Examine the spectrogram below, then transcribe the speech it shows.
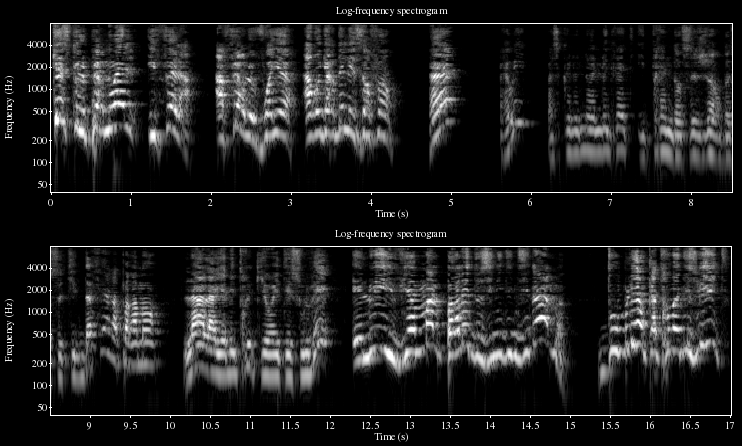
Qu'est-ce que le Père Noël, il fait là À faire le voyeur, à regarder les enfants. Hein? Ben oui, parce que le Noël Le Gret, il traîne dans ce genre, de ce type d'affaires apparemment. Là, là, il y a des trucs qui ont été soulevés. Et lui, il vient mal parler de Zinedine Zidane. Doublé en 98.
